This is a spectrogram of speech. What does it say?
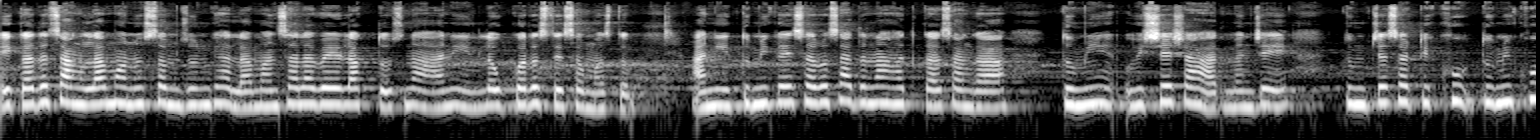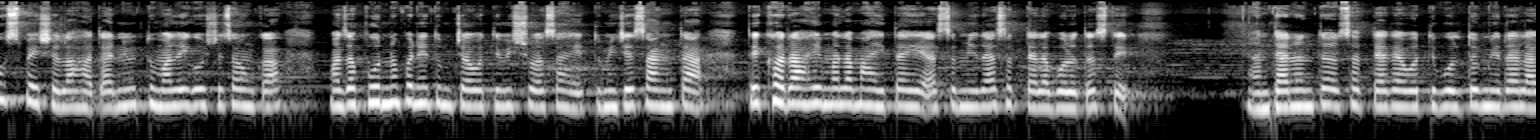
एखादा चांगला माणूस समजून घ्यायला माणसाला वेळ लागतोच ना आणि लवकरच ते समजतं. आणि तुम्ही काही सर्वसाधारण आहात का? सांगा. तुम्ही विशेष आहात म्हणजे तुमच्यासाठी खूप तुम्ही खूप स्पेशल आहात. आणि तुम्हाला ही गोष्ट सांगू का? माझा पूर्णपणे तुमच्यावरती विश्वास आहे. तुम्ही जे सांगता ते खरं आहे मला माहीत आहे असं मी सत्याला बोलत असते. आणि त्यानंतर सत्या त्यावरती बोलतो मीराला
